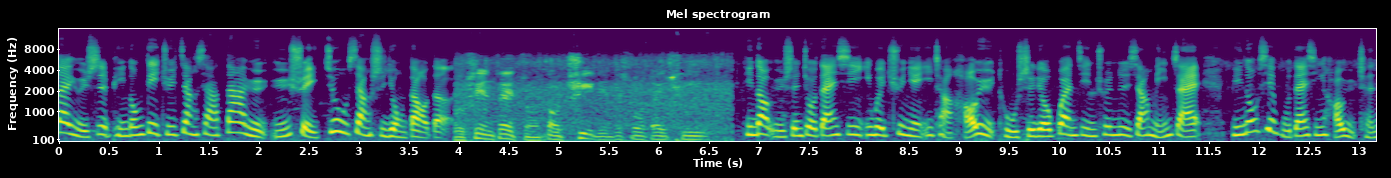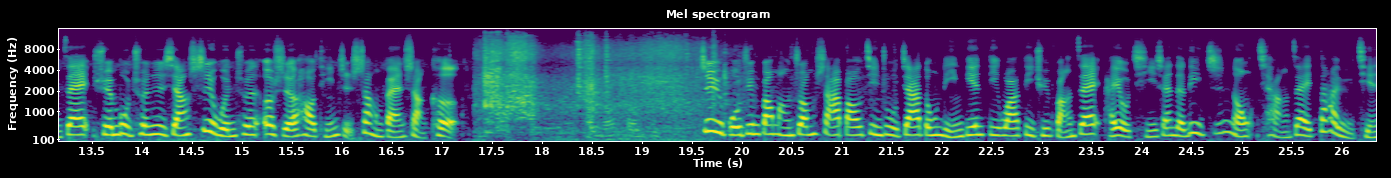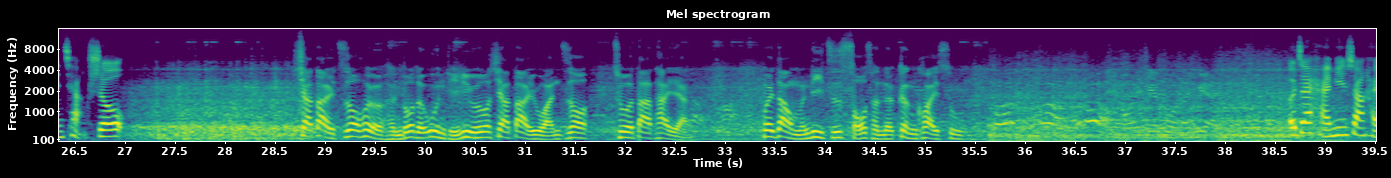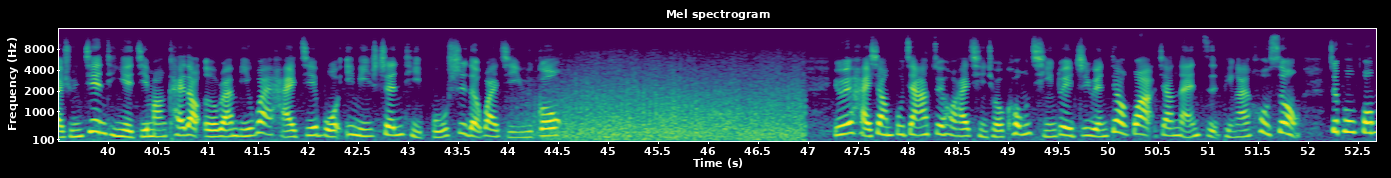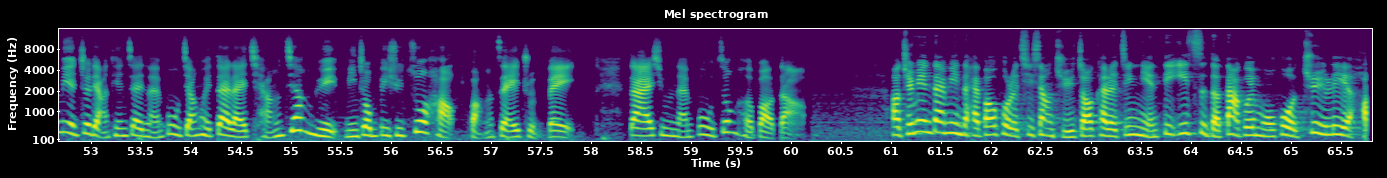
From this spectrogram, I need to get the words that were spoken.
带雨是屏东地区降下大雨，雨水就像是用到的。我现在走到去年的受灾区，听到雨声就担心，因为去年一场豪雨，土石流灌进春日乡民宅，屏东县府担心豪雨成灾，宣布春日乡市文村二十二号停止上班上课。至于国军帮忙装沙包进驻嘉东林边低洼地区防灾，还有旗山的荔枝农抢在大雨前抢收。下大雨之后会有很多的问题，例如说下大雨完之后出了大太阳，会让我们荔枝熟成的更快速。而在海面上，海巡舰艇也急忙开到鹅銮鼻外海接驳一名身体不适的外籍渔工。由于海象不佳，最后还请求空勤队支援吊挂，将男子平安后送。这波封面这两天在南部将会带来强降雨，民众必须做好防灾准备。大爱新闻南部综合报道。好，全面待命的还包括了气象局召开了今年第一次的大规模或剧烈。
